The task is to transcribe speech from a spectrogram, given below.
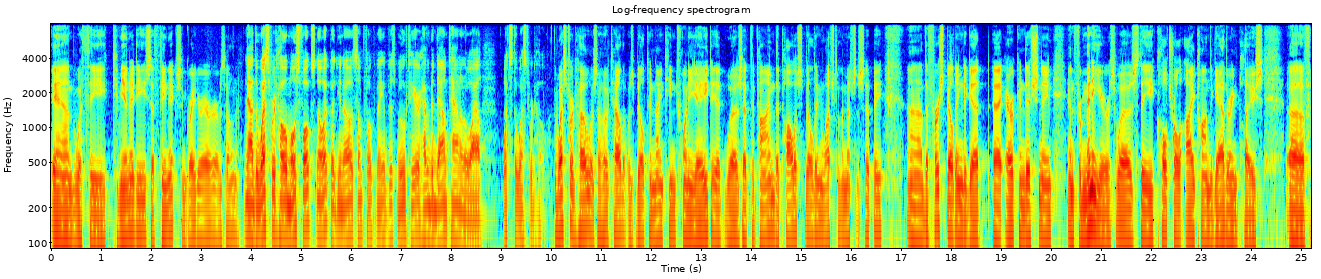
and with the communities of Phoenix and greater Arizona. Now the Westward Ho, most folks know it, but you know, some folks may have just moved here, haven't been downtown in a while. What's the Westward Ho? The Westward Ho was a hotel that was built in 1928. It was at the time the tallest building west of the Mississippi, uh, the first building to get uh, air conditioning, and for many years was the cultural icon, the gathering place of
